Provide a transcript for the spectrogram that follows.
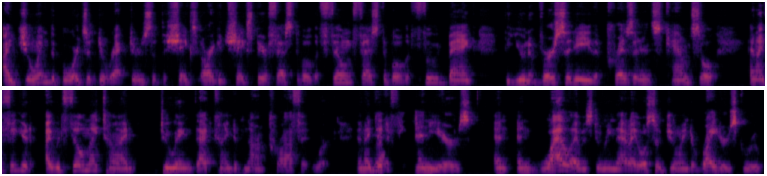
I joined the boards of directors of the Shakespeare, Oregon Shakespeare Festival, the Film Festival, the Food Bank, the university, the President's Council, and I figured I would fill my time doing that kind of nonprofit work. And I did right. it for 10 years. And, and while I was doing that, I also joined a writers group,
